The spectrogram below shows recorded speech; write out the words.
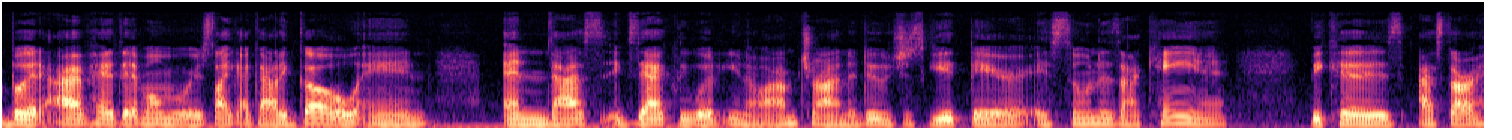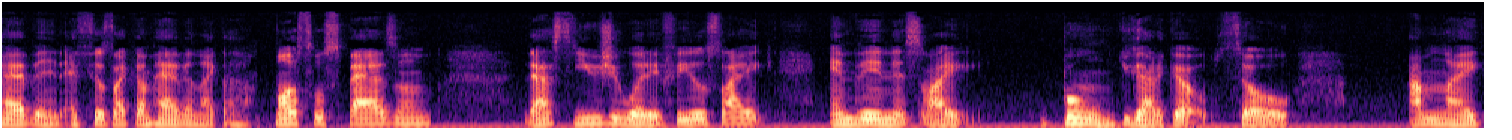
but i've had that moment where it's like i gotta go. And and that's exactly what you know i'm trying to do just get there as soon as i can because i start having it feels like i'm having like a muscle spasm. That's usually what it feels like. And then it's like boom, you got to go. So I'm like,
